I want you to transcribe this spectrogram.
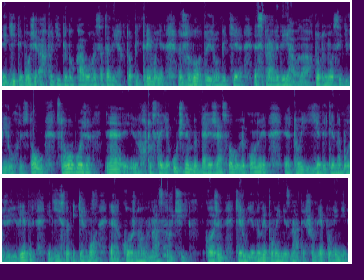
е, діти Божі, а хто діти лукавого сатани, хто підтримує зло, той робить е, справи диявола, а хто доносить віру Христову, Слово Боже, е, хто стає учнем, береже Слово, виконує, е, той є дитина Божої. Вибір дійсно і кермо кожного в нас в руці. Кожен керує. Ну ми повинні знати, що ми повинні,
